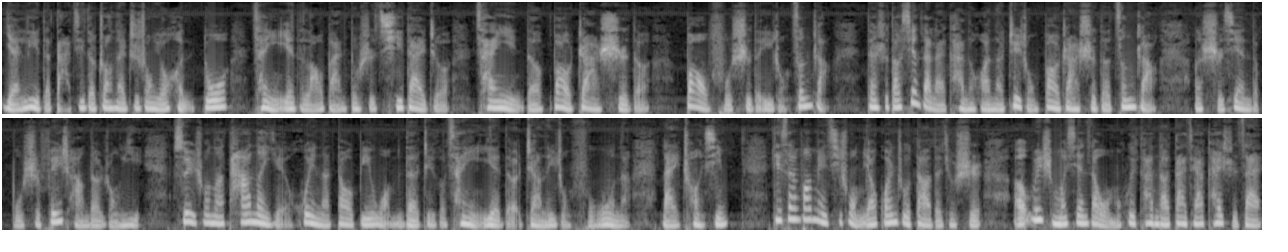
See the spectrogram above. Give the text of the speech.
严厉的打击的状态之中，有很多餐饮业的老板都是期待着餐饮的爆炸式的。报复式的一种增长，但是到现在来看的话呢，这种爆炸式的增长，呃，实现的不是非常的容易。所以说呢，它呢也会呢倒逼我们的这个餐饮业的这样的一种服务呢来创新。第三方面，其实我们要关注到的就是，呃，为什么现在我们会看到大家开始在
